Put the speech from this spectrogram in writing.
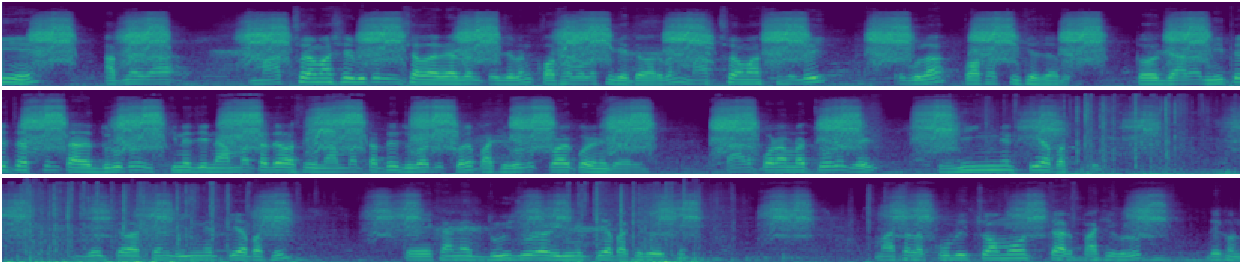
নিয়ে আপনারা মাস ছয় মাসের ভিতরে ইনশাল্লাহ রেজাল্ট পেয়ে যাবেন, কথা বলা শিখাতে পারবেন। মাস ছয় মাস হলেই এগুলা কথা শিখে যাবে। তো যারা নিতে চাচ্ছেন, তারা দ্রুত স্ক্রিনে যে নাম্বারটা দেওয়া আছে, এই নাম্বারটাতে যোগাযোগ করে পাখিগুলো ক্রয় করে নিতে পারবেন। তারপর আমরা চলে যাই রিংনেট টিয়া পাখিতে। দেখতে পাচ্ছেন রিংনেট টিয়া পাখি। তো এখানে দুই জোড়া রিংনেট টিয়া পাখি রয়েছে। মাসাল্লাহ খুবই চমৎকার পাখিগুলো। দেখুন,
